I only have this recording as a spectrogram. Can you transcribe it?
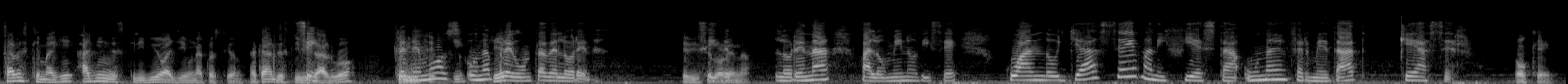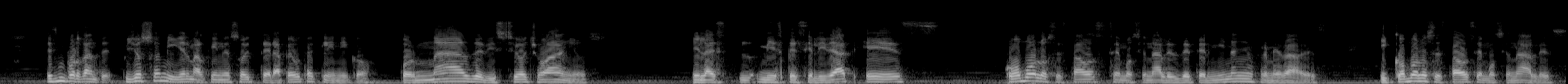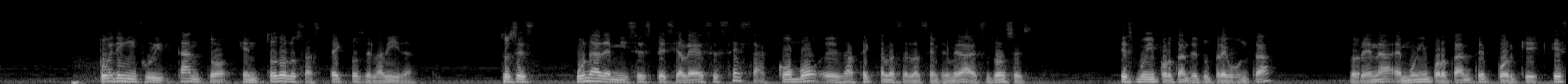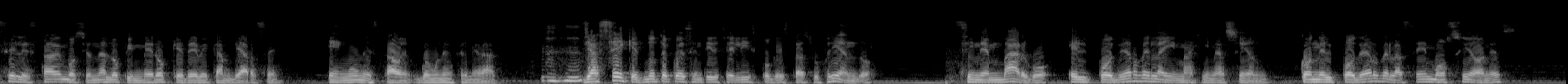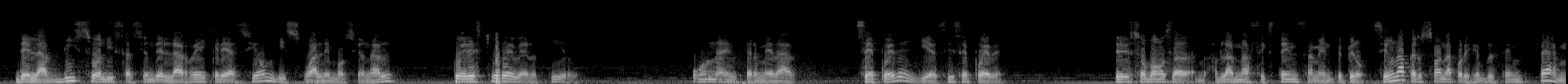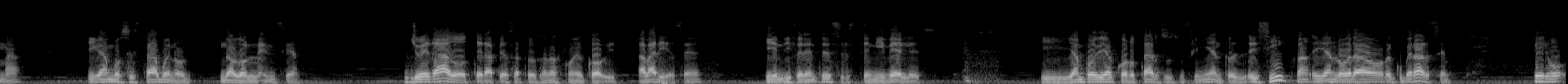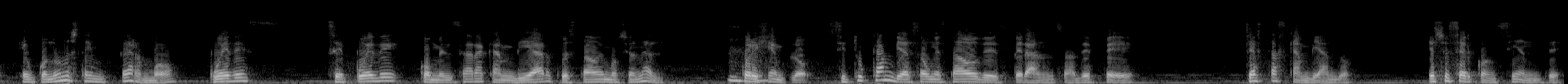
¿sabes que Maggie? Alguien escribió allí una cuestión. Acaban de escribir algo. Tenemos una pregunta de Lorena. ¿Qué dice Lorena? Lorena Palomino dice, cuando ya se manifiesta una enfermedad, ¿qué hacer? Ok. Es importante. Yo soy Miguel Martínez, soy terapeuta clínico por más de 18 años. Y la, mi especialidad es cómo los estados emocionales determinan enfermedades y cómo los estados emocionales pueden influir tanto en todos los aspectos de la vida. Entonces, una de mis especialidades es esa, cómo eh, afectan las, las enfermedades. Entonces, es muy importante tu pregunta, Lorena, es muy importante porque es el estado emocional lo primero que debe cambiarse en un estado de una enfermedad. Ya sé que no te puedes sentir feliz porque estás sufriendo. Sin embargo, el poder de la imaginación, con el poder de las emociones, de la visualización, de la recreación visual emocional, puedes tú revertir una enfermedad. ¿Se puede? y sí se puede. De eso vamos a hablar más extensamente. Pero si una persona, por ejemplo, está enferma, digamos, está, bueno, una dolencia, yo he dado terapias a personas con el COVID, a varias, ¿eh? Y en diferentes este, niveles. Y han podido cortar su sufrimiento. Y sí, y han logrado recuperarse. Pero eh, cuando uno está enfermo, puedes, se puede comenzar a cambiar tu estado emocional. Por ejemplo, si tú cambias a un estado de esperanza, de fe, ya estás cambiando. Eso es ser consciente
